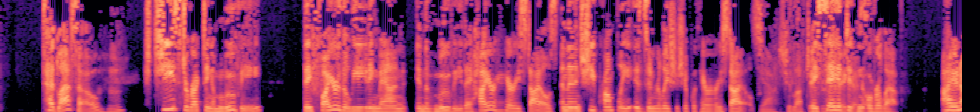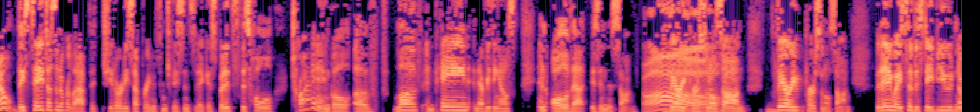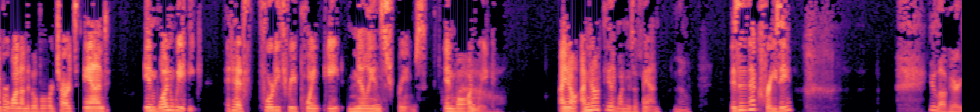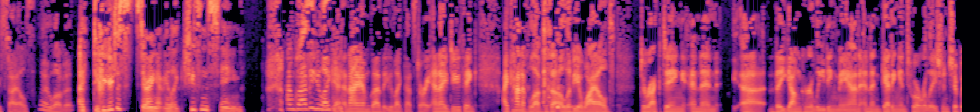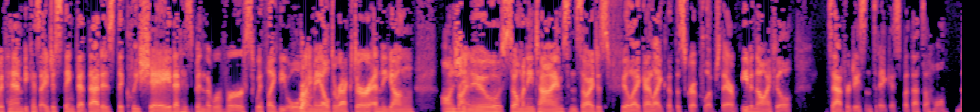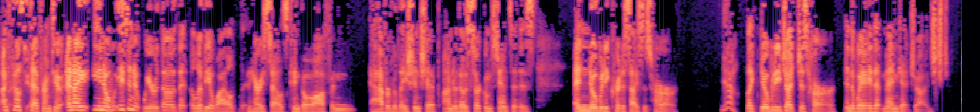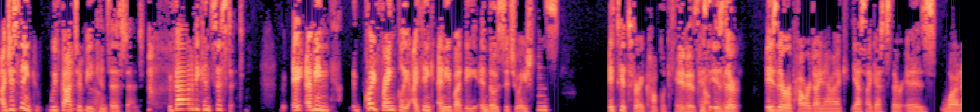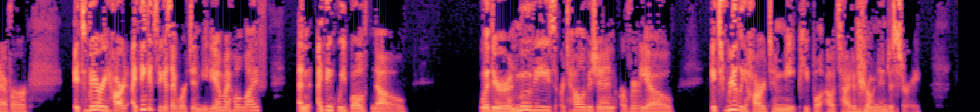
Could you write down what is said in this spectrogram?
Ted Lasso. hmm she's directing a movie. They fire the leading man in the movie. They hire Harry Styles and then she promptly is in relationship with Harry Styles. Yeah. She left they Jason say it didn't overlap. I know. They say it doesn't overlap, that she'd already separated from Jason Sudeikis, but it's this whole triangle of love and pain and everything else. And all of that is in this song. Oh. Very personal oh. song. Very personal song. But anyway, so this debuted number one on the Billboard charts and in one week it had 43.8 million streams in one week. I know. I'm not the only one who's a fan. No. Isn't that crazy? You love Harry Styles. I love it. I do. You're just staring at me like she's insane. I'm glad that you like it. And I am glad that you like that story. And I do think I kind of loved the Olivia Wilde directing and then uh the younger leading man and then getting into a relationship with him because I just think that that is the cliche that has been the reverse with like the older Right. male director and the young ingenue so many times and so I just feel like I like that the script flipped there even though I feel sad for Jason Sudeikis but that's a whole I feel deal. sad for him too. And I, you know, isn't it weird though that Olivia Wilde and Harry Styles can go off and have a relationship under those circumstances and nobody criticizes her? Yeah. Like nobody judges her in the way that men get judged. I just think we've got to be know. consistent. We've got to be consistent. I, I mean, quite frankly, I think anybody in those situations, it gets very complicated. It is Cause is there, is there a power dynamic? Yes, I guess there is, whatever. It's very hard. I think it's because I worked in media my whole life. And I think we both know whether you're in movies or television or radio, it's really hard to meet people outside of your own industry.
